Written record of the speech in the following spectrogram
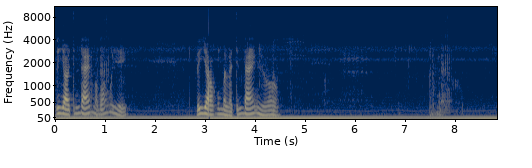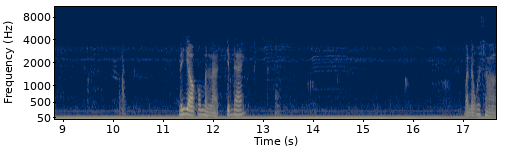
lý do chính đáng mà bóp cái gì? Lý do của mình là chính đáng, hiểu không? Lý do của mình là chính đáng. Mình không có sợ.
